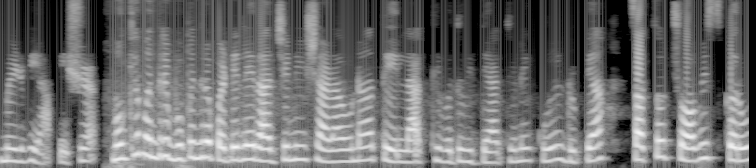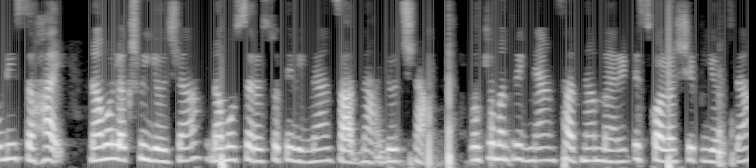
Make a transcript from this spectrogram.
મેળવી આપી છે. મુખ્યમંત્રી ભૂપેન્દ્ર પટેલે રાજ્યની શાળાઓના તેર લાખથી વધુ વિદ્યાર્થીઓને કુલ રૂપિયા સાતસો ચોવીસ કરોડની સહાય નમો લક્ષ્મી યોજના, નમો સરસ્વતી વિજ્ઞાન સાધના યોજના મુખ્યમંત્રી જ્ઞાન સાધના મેરિટ સ્કોલરશિપ યોજના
